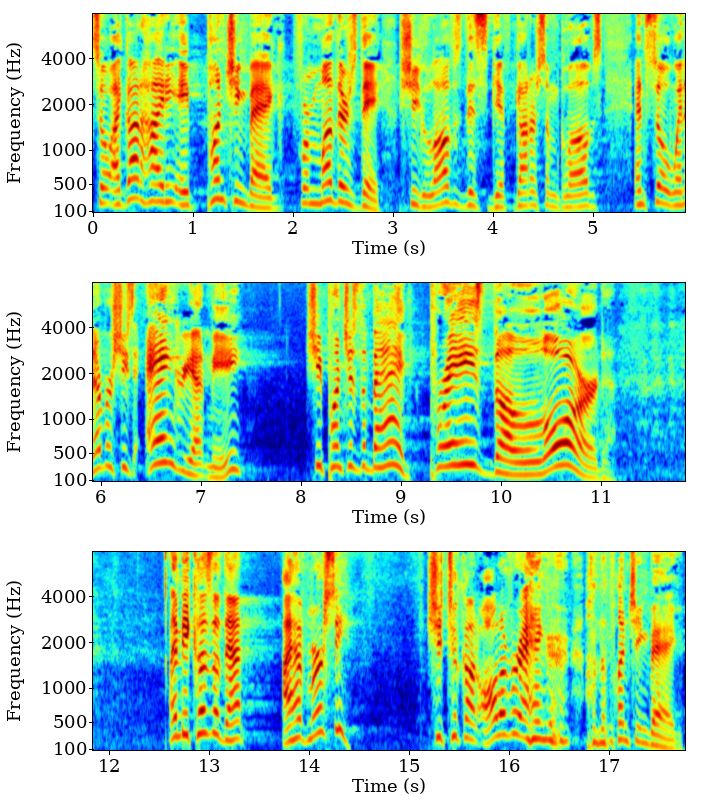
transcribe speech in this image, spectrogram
So I got Heidi a punching bag for Mother's Day. She loves this gift, got her some gloves. And so whenever she's angry at me, she punches the bag. Praise the Lord. And because of that, I have mercy. She took out all of her anger on the punching bag.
